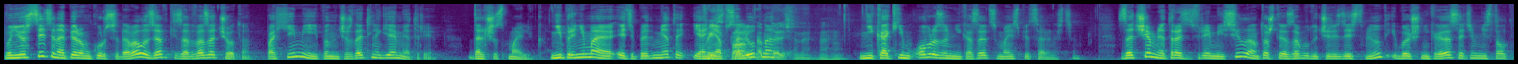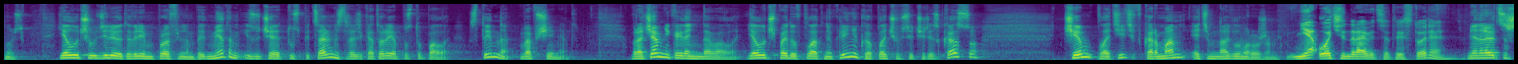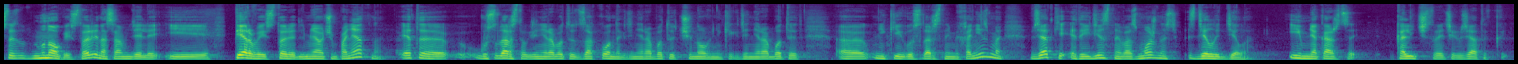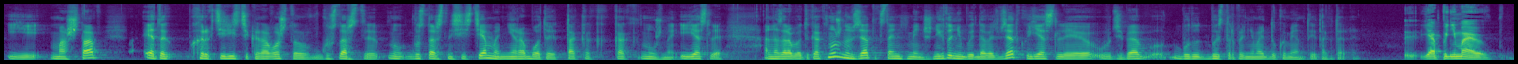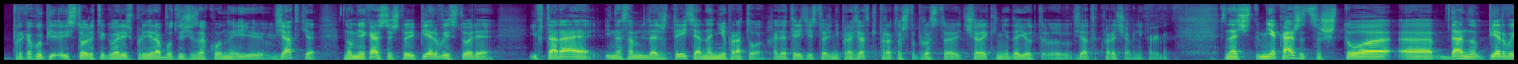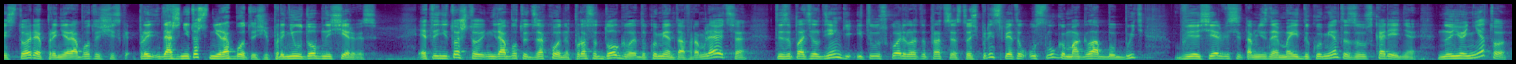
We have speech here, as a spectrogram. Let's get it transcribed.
В университете на первом курсе давала взятки за два зачета по химии и по начертательной геометрии. Дальше смайлик. Не принимаю эти предметы, и они абсолютно дальше, да. ага. никаким образом не касаются моей специальности. Зачем мне тратить время и силы на то, что я забуду через 10 минут и больше никогда с этим не столкнусь? Я лучше уделю это время профильным предметам, изучая ту специальность, ради которой я поступала. Стыдно? Вообще нет. Врачам никогда не давала. Я лучше пойду в платную клинику, оплачу все через кассу, чем платить в карман этим наглым рожам. Мне очень нравится эта история. Мне нравится, что тут много историй на самом деле. И первая история для меня очень понятна. Это государство, где не работают законы, где не работают чиновники, где не работают э, никакие государственные механизмы. Взятки – это единственная возможность сделать дело. И мне кажется, количество этих взяток и масштаб это характеристика того, что в государстве, ну, государственная система не работает так, как, как нужно. И если она заработает как нужно, взяток станет меньше. Никто не будет давать взятку, если у тебя будут быстро принимать документы и так далее. Я понимаю, про какую историю ты говоришь, про неработающие законы и взятки, но мне кажется, что и первая история, и вторая, и на самом деле даже третья, она не про то. Хотя третья история не про взятки, про то, что просто человек не дает э, взяток врачам никогда. Значит, мне кажется, что э, да, первая история про неработающий, про, даже не то, что неработающий, про неудобный сервис. Это не то, что не работают законы, просто долго документы оформляются, ты заплатил деньги, и ты ускорил этот процесс. То есть, в принципе, эта услуга могла бы быть в сервисе, там, не знаю, мои документы за ускорение. Но ее нету,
